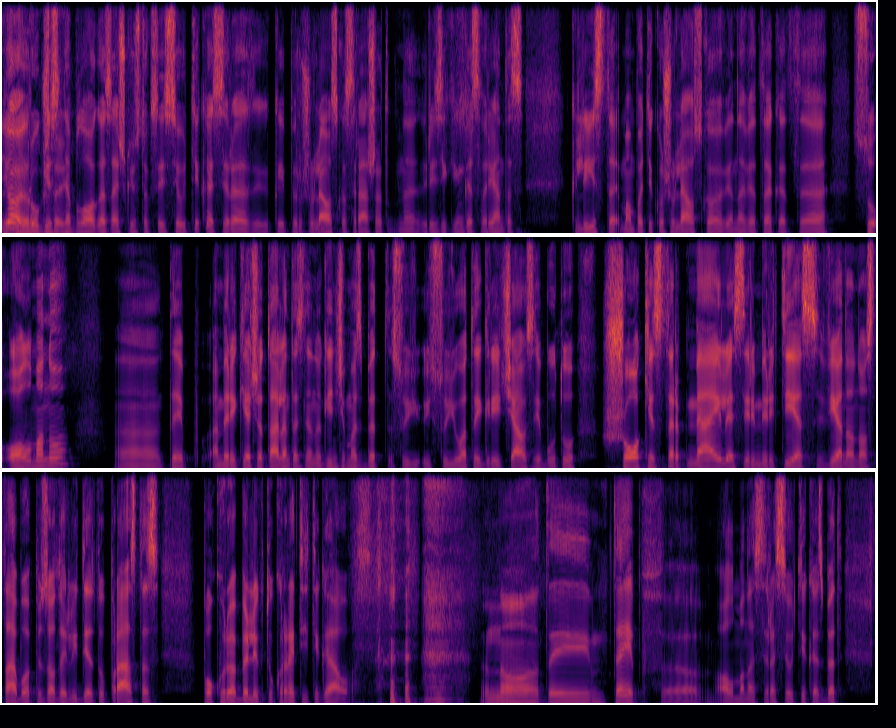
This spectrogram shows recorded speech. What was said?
Jo, ir Rūgis neblogas, aišku, jis toksai siautikas yra, kaip ir Šuliauskas rašo, na, rizikingas variantas, klysta. Man patiko Šuliausko viena vieta, kad e, su Olmanu uh, Taip, amerikiečio talentas nenuginčiamas, bet su, su juo tai greičiausiai būtų šokis tarp meilės ir mirties. Vieną nuostabų epizodą lydėtų prastas, po kurio beliktų kratyti galvas. nu, tai taip, Olmanas yra siautikas, bet uh,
